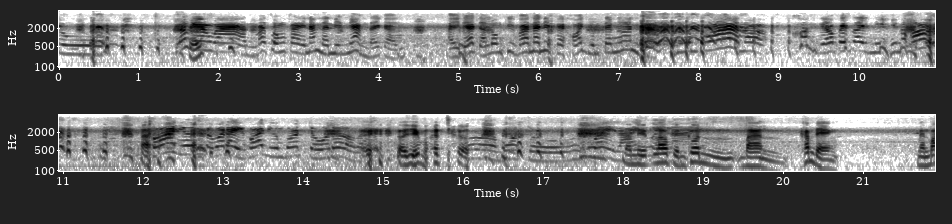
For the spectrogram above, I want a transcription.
อยู่ แล้วเรียงวานมาส่งไก่น้ำนันนิดย่ำได้กัน ไอเดี๋ยวจะลงคลิปว่านั่นนี่ไปขอยืมแต่เงินยืมตัว เนาะคนเสียวไปใส่หนี่เนาะขอยืมก็บ่ได้ขอยืมบอสโจเด้อก็ยิ้มมาเจเอออบอสโจช่วยหลายนันนิดเราเป็นคนบ้านคำแดง แม่นบ่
